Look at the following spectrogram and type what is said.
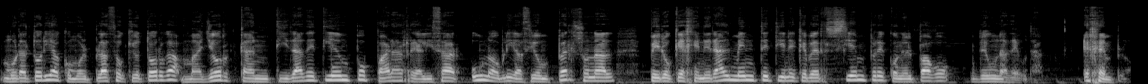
moratoria como el plazo que otorga mayor cantidad de tiempo para realizar una obligación personal, pero que generalmente tiene que ver siempre con el pago de una deuda. Ejemplo,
